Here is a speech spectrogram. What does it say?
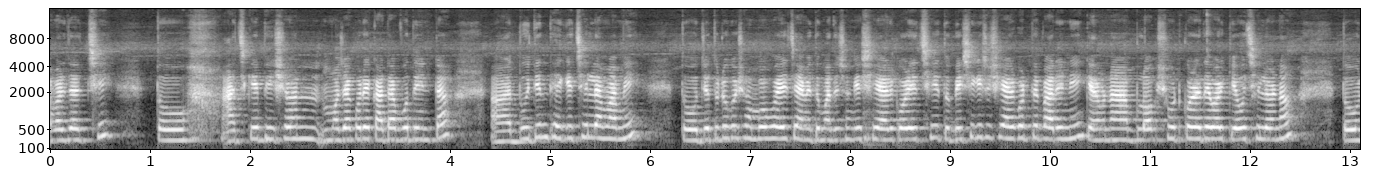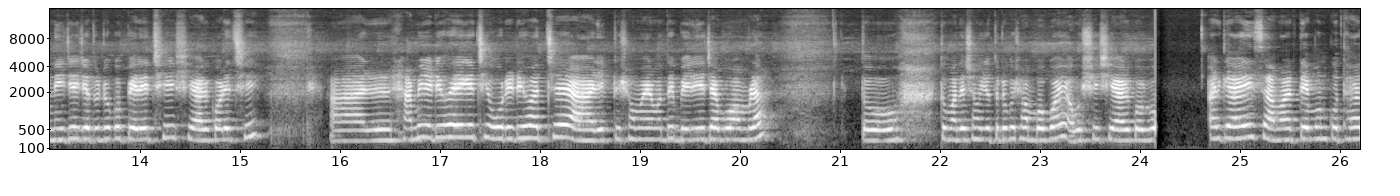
আবার যাচ্ছি। তো আজকে ভীষণ মজা করে কাটাবো দিনটা। আর দুই দিন থেকেছিলাম আমি। তো যতটুকু সম্ভব হয়েছে আমি তোমাদের সঙ্গে শেয়ার করেছি। তো বেশি কিছু শেয়ার করতে পারিনি, কেননা ব্লগ শ্যুট করে দেওয়ার কেউ ছিল না। তো নিজেই যতটুকু পেরেছি শেয়ার করেছি। আর আমি রেডি হয়ে গেছি, ও রেডি হচ্ছে, আর একটু সময়ের মধ্যে বেরিয়ে যাব আমরা। তো তোমাদের সঙ্গে যতটুকু সম্ভব হয় অবশ্যই শেয়ার করব। আর গাইস আমার তেমন কোথাও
